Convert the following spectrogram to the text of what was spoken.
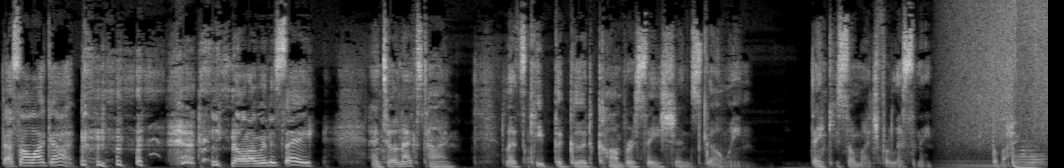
That's all I got. you know what I'm going to say? Until next time, let's keep the good conversations going. Thank you so much for listening. Bye bye.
